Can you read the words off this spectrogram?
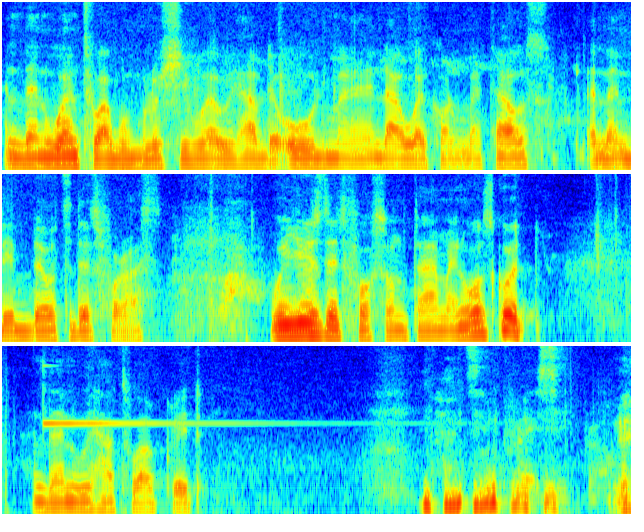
and then went to Agbogbloshie where we have the old men that work on metals, and then they built this for us. We used it for some time and it was good. And then we had to upgrade. That's impressive, bro.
